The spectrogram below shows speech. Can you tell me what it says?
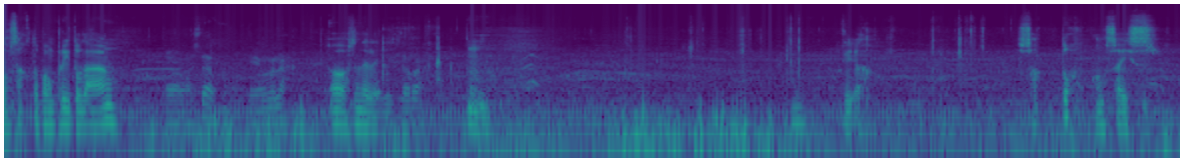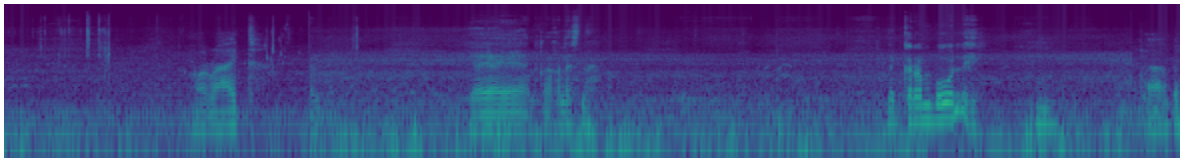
Saktong sakto pang prito lang. Ah, master. Kaya mo na. Oh, sandali. Isa ra. Mm. Okay ah. Sakto ang size. Alright. Yeah, yeah, yeah. Nakakalas na. Nagkarambole. Grabe.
